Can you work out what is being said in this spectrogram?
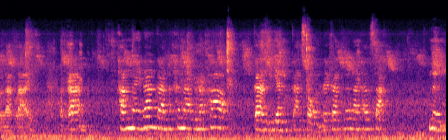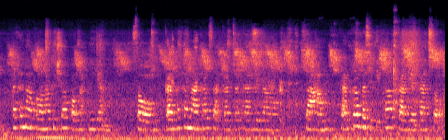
ชน์หลากหลาย ประการ ทั้งในด้านการพัฒนาคุณภาพ การเรียนการสอนและการพัฒนาทักษะ 1. พัฒนาความรับผิดชอบของนักเรียน 2. การพัฒนาทักษะการจัดการเวลา 3. การเพิ่มประสิทธิภาพการเรียนการสอน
